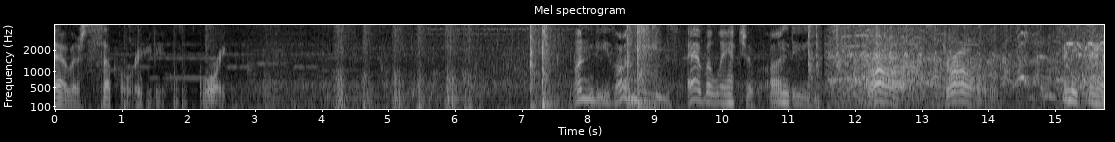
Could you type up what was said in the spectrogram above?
Now they're separated. Great. Undies, undies, avalanche of undies, bras, drawers, anything a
